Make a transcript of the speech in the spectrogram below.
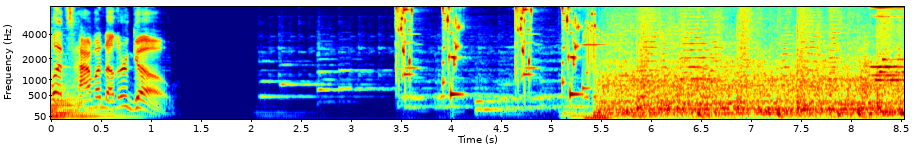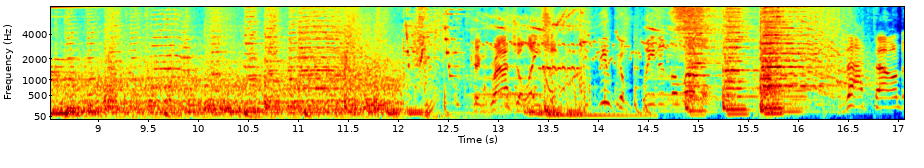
Let's have another go. Congratulations! You completed the level. That found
